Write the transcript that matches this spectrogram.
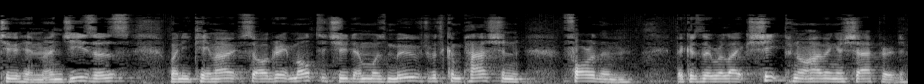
to him. And Jesus, when he came out, saw a great multitude and was moved with compassion for them, because they were like sheep not having a shepherd.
